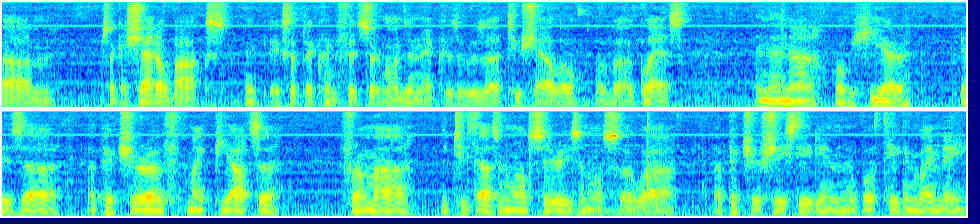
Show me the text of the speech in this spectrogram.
Um, it's like a shadow box, except I couldn't fit certain ones in there because it was uh, too shallow of uh, glass. And then uh, over here is uh, a picture of Mike Piazza from uh, the 2000 World Series and also uh, a picture of Shea Stadium. They're both taken by me.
